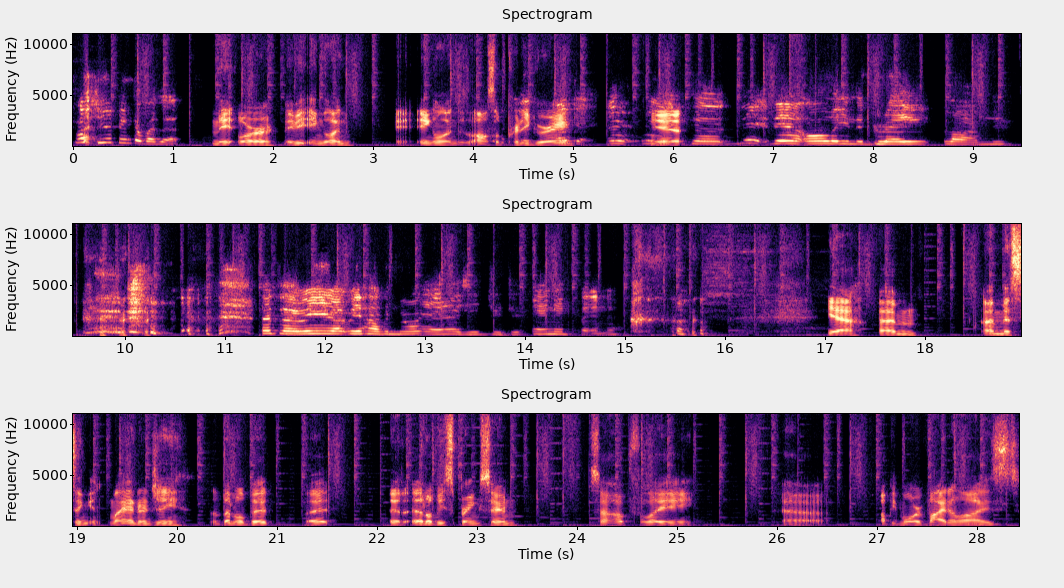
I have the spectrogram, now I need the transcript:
what do you think about that? May- or maybe England. England is also pretty gray. Okay. uh, Yeah. So they, they are all in the gray land. That's why we, we have no energy to do anything. Yeah, I'm I'm missing my energy a little bit, but it, it'll be spring soon. So hopefully uh, I'll be more vitalized,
